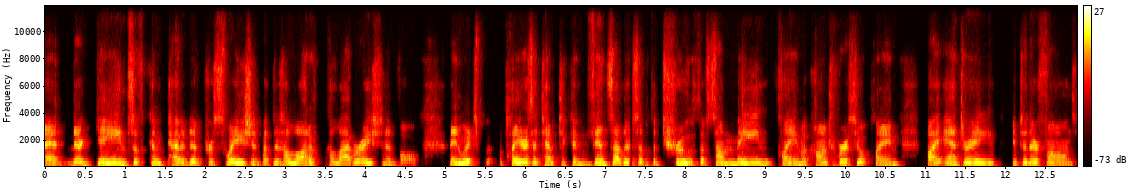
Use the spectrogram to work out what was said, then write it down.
and they're games of competitive persuasion, but there's a lot of collaboration involved in which players attempt to convince others of the truth of some main claim, a controversial claim, by entering into their phones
